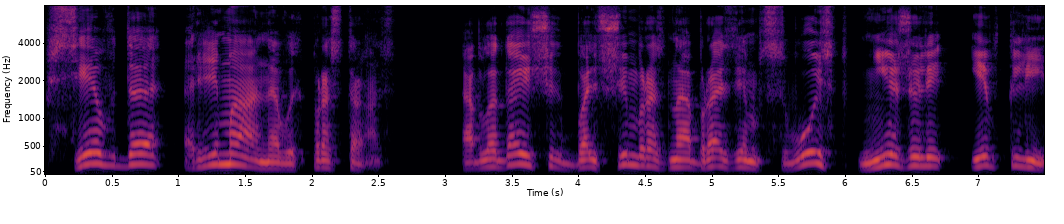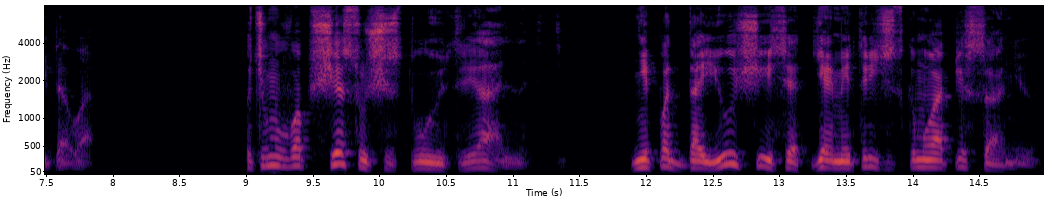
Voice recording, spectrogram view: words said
псевдо-ремановых пространств? Обладающих большим разнообразием свойств, нежели Евклидова. Почему вообще существуют реальности, не поддающиеся геометрическому описанию?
